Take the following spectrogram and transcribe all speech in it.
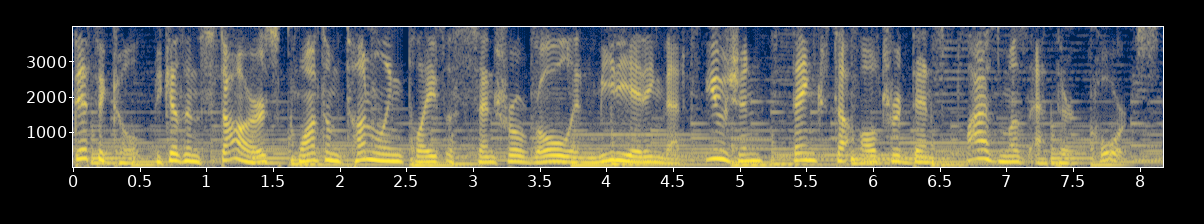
difficult because in stars, quantum tunneling plays a central role in mediating that fusion thanks to ultra-dense plasmas at their cores.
